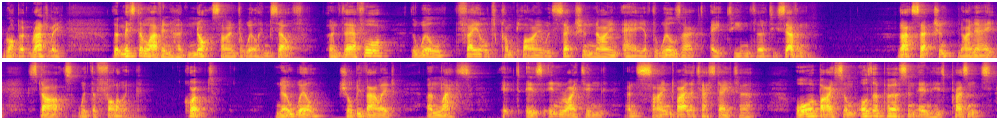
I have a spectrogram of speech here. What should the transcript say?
Robert Radley, that Mr. Lavin had not signed the will himself, and therefore the will failed to comply with Section 9A of the Wills Act 1837. That section, 9A, starts with the following quote, No will shall be valid unless it is in writing and signed by the testator or by some other person in his presence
